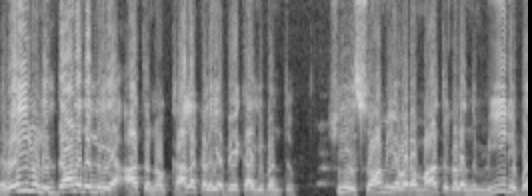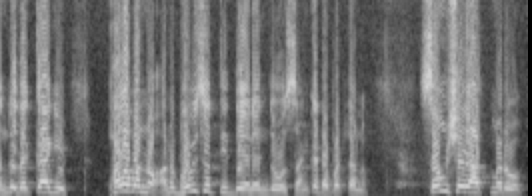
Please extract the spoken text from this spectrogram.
ರೈಲು ನಿಲ್ದಾಣದಲ್ಲಿಯೇ ಆತನು ಕಾಲ ಕಳೆಯಬೇಕಾಗಿ ಬಂತು. ಶ್ರೀ ಸ್ವಾಮಿಯವರ ಮಾತುಗಳನ್ನು ಮೀರಿ ಬಂದುದಕ್ಕಾಗಿ ಫಲವನ್ನು ಅನುಭವಿಸುತ್ತಿದ್ದೇನೆಂದು ಸಂಕಟಪಟ್ಟನು. ಸಂಶಯಾತ್ಮರು,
